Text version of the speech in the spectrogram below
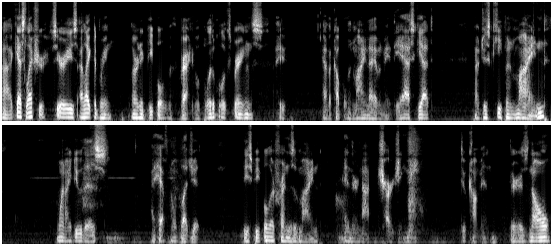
Uh, guest lecture series. I like to bring learned people with practical political experience. I have a couple in mind. I haven't made the ask yet. Now, just keep in mind when I do this, I have no budget. These people are friends of mine, and they're not charging me to come in. There is no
